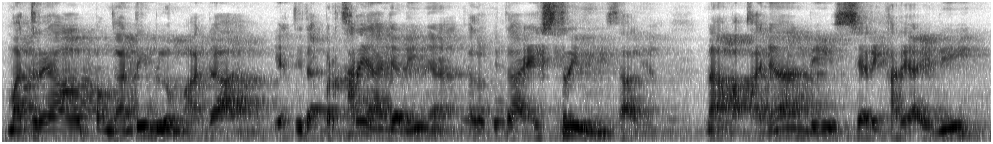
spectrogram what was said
material pengganti belum ada ya tidak berkarya jadinya kalau kita ekstrim misalnya. Nah makanya di seri karya ini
